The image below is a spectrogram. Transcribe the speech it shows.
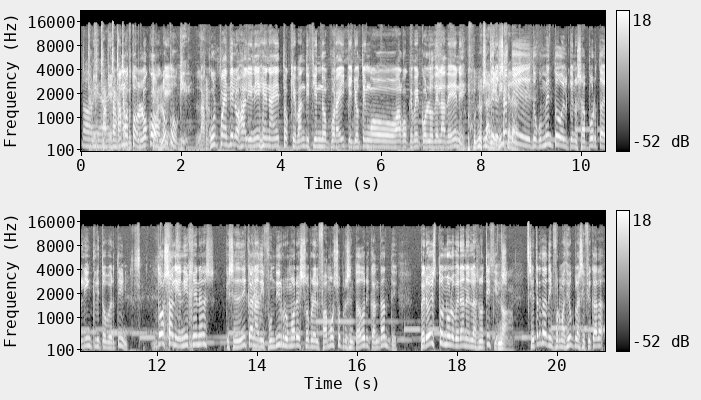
¿Estamos todos locos? ¿Todos o locos o qué? La culpa es de los alienígenas estos que van diciendo por ahí que yo tengo algo que ver con lo del ADN. Unos Interesante documento el que nos aporta el ínclito Bertín. Dos alienígenas que se dedican a difundir rumores sobre el famoso presentador y cantante. Pero esto no lo verán en las noticias. No. Se trata de información clasificada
